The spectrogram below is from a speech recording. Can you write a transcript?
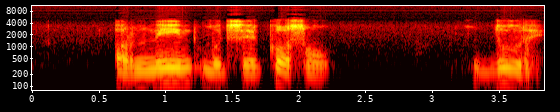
और नींद मुझसे कोसों दूर है।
